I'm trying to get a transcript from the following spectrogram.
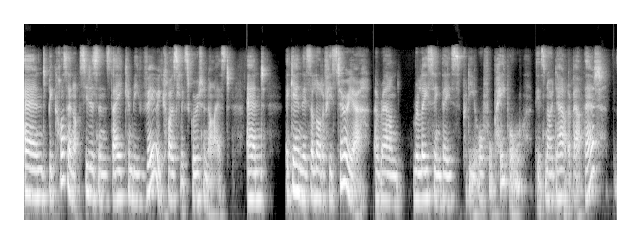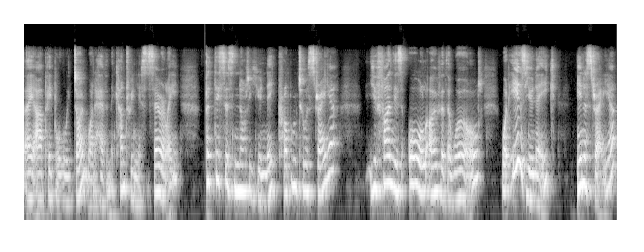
And because they're not citizens, they can be very closely scrutinised. And again, there's a lot of hysteria around releasing these pretty awful people. There's no doubt about that. They are people we don't want to have in the country necessarily. But this is not a unique problem to Australia. You find this all over the world. What is unique in Australia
